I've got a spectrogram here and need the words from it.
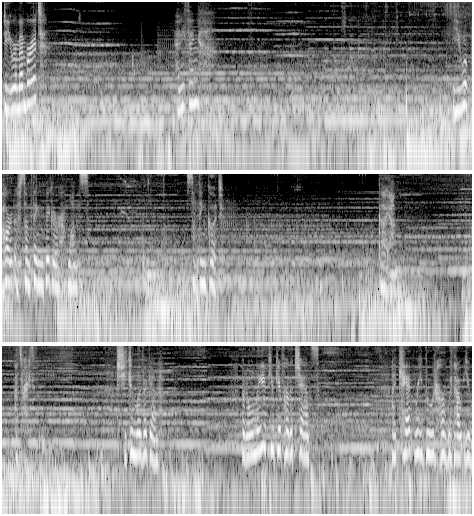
Do you remember it? Anything? You were part of something bigger once. Something good. She can live again. But only if you give her the chance. I can't reboot her without you.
